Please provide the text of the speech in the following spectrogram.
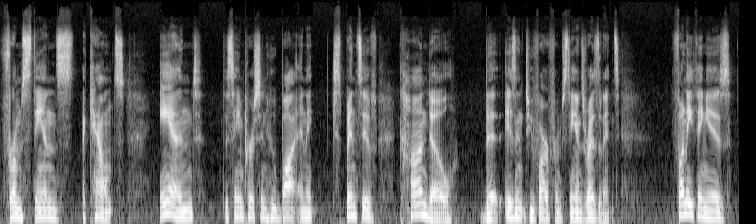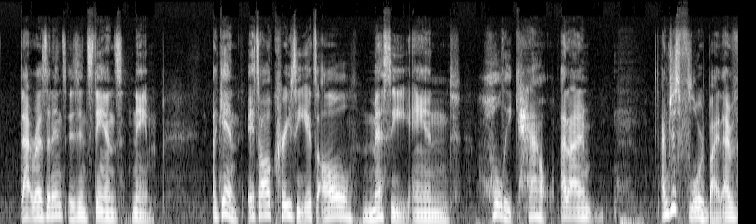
from Stan's accounts and the same person who bought an expensive condo that isn't too far from Stan's residence. Funny thing is, that residence is in Stan's name. Again, it's all crazy. It's all messy and holy cow. And I'm I'm just floored by it. I've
